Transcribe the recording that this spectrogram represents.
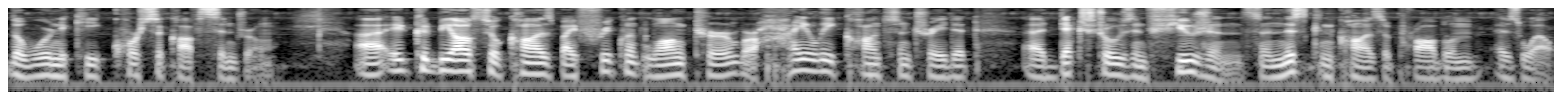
the Wernicke-Korsakoff syndrome. Uh, it could be also caused by frequent long-term or highly concentrated uh, dextrose infusions, and this can cause a problem as well.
